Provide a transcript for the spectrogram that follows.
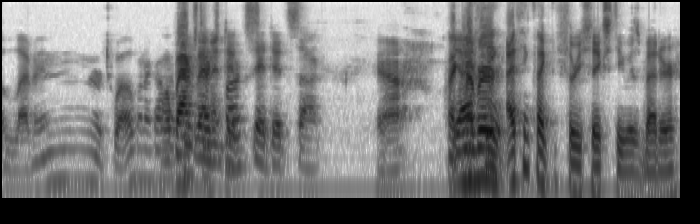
eleven or twelve when I got well, my back first then it Xbox. did, it did suck. Yeah. Like yeah, I remember think, I think like the 360 was better.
